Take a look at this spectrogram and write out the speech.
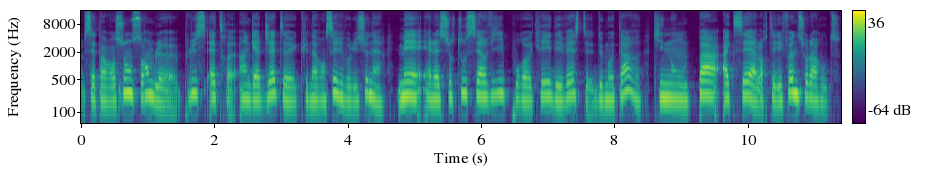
cette invention semble plus être un gadget qu'une avancée révolutionnaire, mais elle a surtout servi pour euh, créer des vestes de motards qui n'ont pas accès à leur téléphone sur la route.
